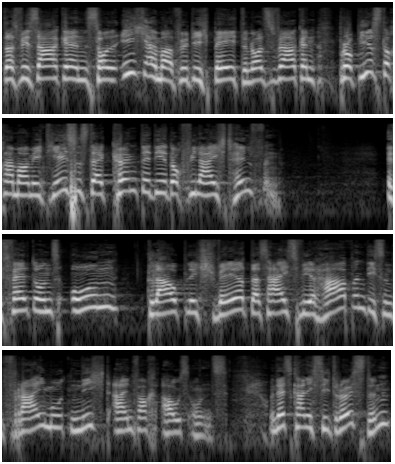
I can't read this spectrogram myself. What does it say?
dass wir sagen, soll ich einmal für dich beten? Oder dass wir sagen, probier's doch einmal mit Jesus, der könnte dir doch vielleicht helfen. Es fällt uns un unglaublich schwer. Das heißt, wir haben diesen Freimut nicht einfach aus uns. Und jetzt kann ich Sie trösten.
